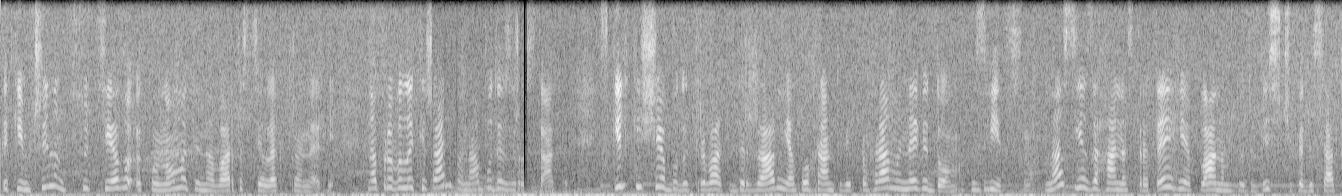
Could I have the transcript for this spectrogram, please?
Таким чином суттєво економити на вартості електроенергії. На превеликий жаль, вона буде зростати. Скільки ще будуть тривати державні або грантові програми, невідомо. Звісно, у нас є загальна стратегія планом до 2050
